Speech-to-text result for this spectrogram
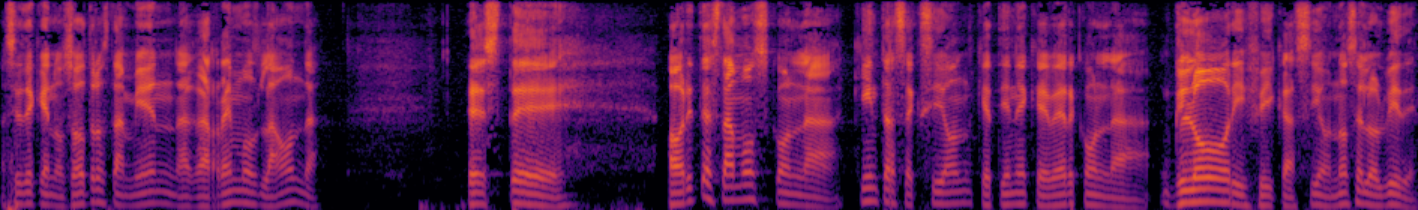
Así de que nosotros también agarremos la onda. Este, ahorita estamos con la quinta sección que tiene que ver con la glorificación, no se lo olvide.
